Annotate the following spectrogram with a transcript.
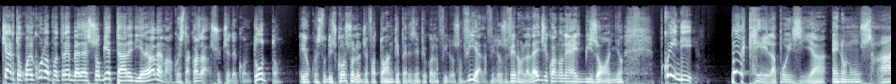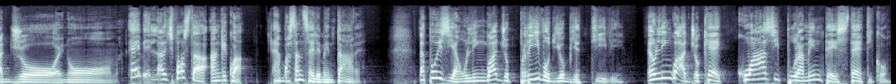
Certo, qualcuno potrebbe adesso obiettare e dire, vabbè, ma questa cosa succede con tutto. Io questo discorso l'ho già fatto anche, per esempio, con la filosofia. La filosofia non la leggi quando ne hai il bisogno. Quindi, perché la poesia e non un saggio e non... Eh, la risposta, anche qua, è abbastanza elementare. La poesia è un linguaggio privo di obiettivi. È un linguaggio che è quasi puramente estetico.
